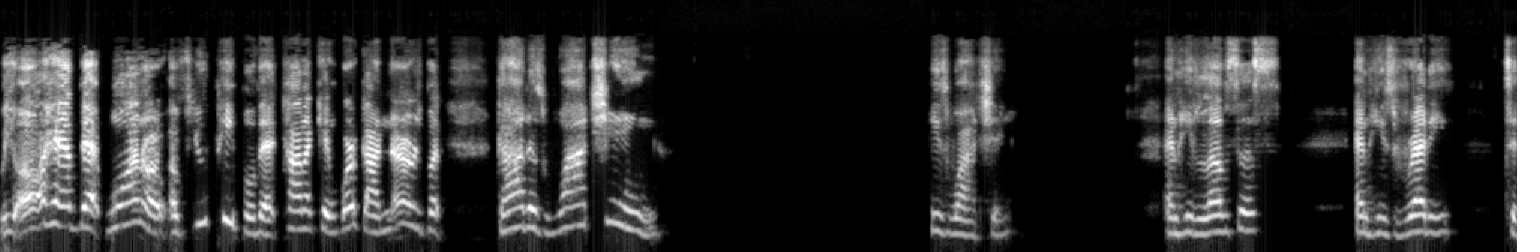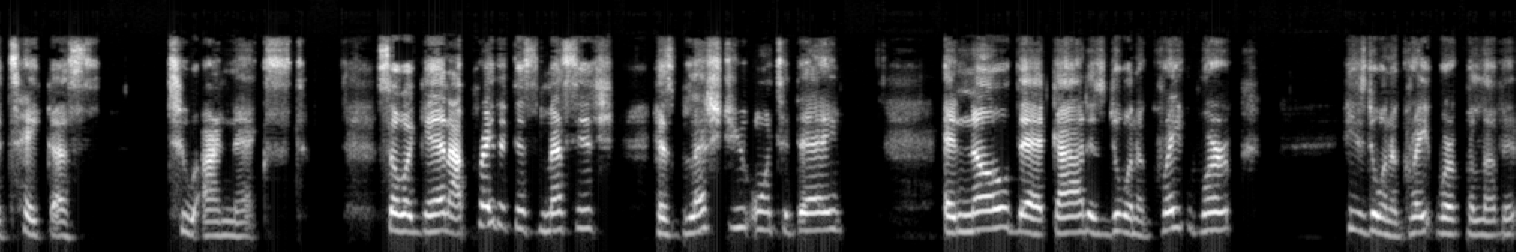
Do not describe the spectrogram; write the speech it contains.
We all have that one or a few people that kind of can work our nerves, but God is watching. He's watching. And he loves us and he's ready to take us to our next. So again, I pray that this message has blessed you on today and know that God is doing a great work. He's doing a great work, beloved.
